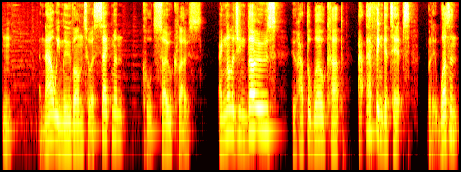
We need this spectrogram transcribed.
Hmm. And now we move on to a segment called So Close, acknowledging those who had the World Cup at their fingertips, but it wasn't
